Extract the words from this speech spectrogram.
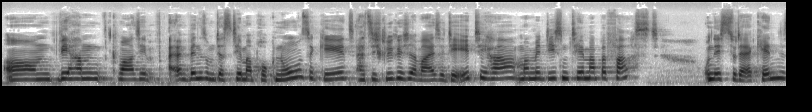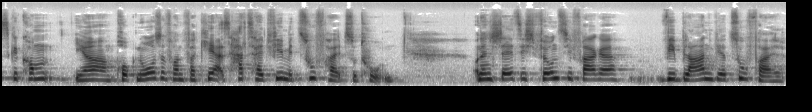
Und wir haben quasi, wenn es um das Thema Prognose geht, hat sich glücklicherweise die ETH mal mit diesem Thema befasst und ist zu der Erkenntnis gekommen, ja, Prognose von Verkehr, es hat halt viel mit Zufall zu tun. Und dann stellt sich für uns die Frage, wie planen wir Zufall?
